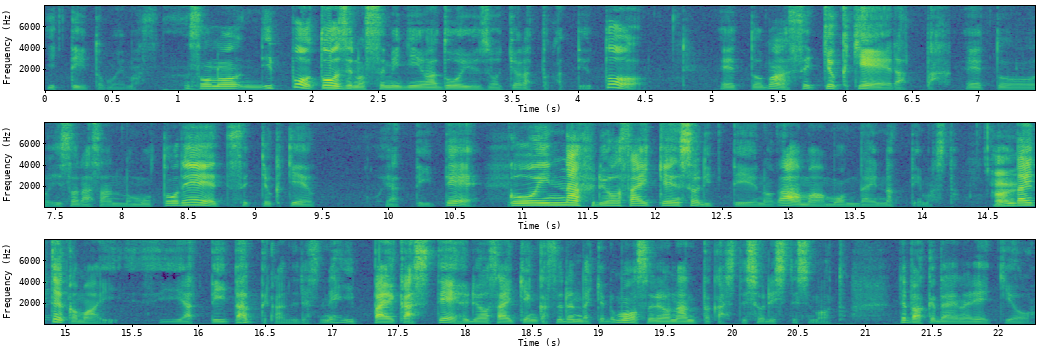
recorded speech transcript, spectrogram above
言っていいと思います。その一方当時の住銀はどういう状況だったかっていうと、えっとまあ積極経営だった。えっと、磯田さんのもとで積極経営をやっていて、強引な不良債権処理っていうのがまあ問題になっていました。はい問題というかまあ、やっていたって感じですね。いっぱい化して不良債権化するんだけども、それを何とかして処理してしまうと。で、莫大な利益を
